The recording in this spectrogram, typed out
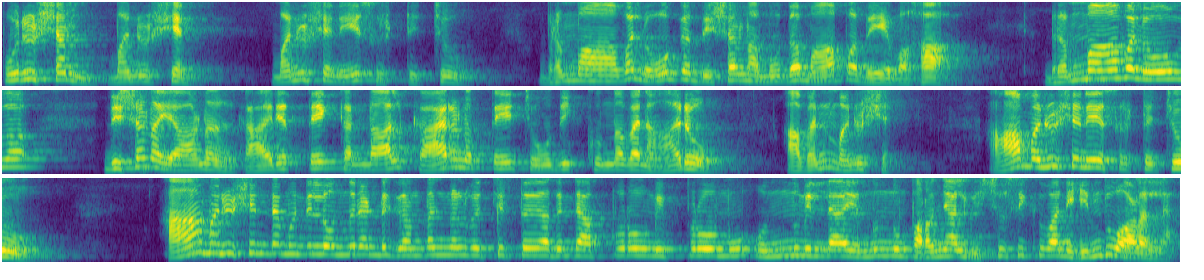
പുരുഷം മനുഷ്യൻ. മനുഷ്യനെ സൃഷ്ടിച്ചു. ബ്രഹ്മാവലോകദിഷണമുദമാപദേവ ബ്രഹ്മാവലോക ദിഷണയാണ് കാര്യത്തെ കണ്ടാൽ കാരണത്തെ ചോദിക്കുന്നവനാരോ? അവൻ മനുഷ്യൻ. ആ മനുഷ്യനെ സൃഷ്ടിച്ചു. ആ മനുഷ്യന്റെ മുന്നിൽ ഒന്ന് രണ്ട് ഗ്രന്ഥങ്ങൾ വെച്ചിട്ട് അതിന്റെ അപ്പുറവും ഇപ്പുറവും ഒന്നുമില്ല എന്നൊന്നും പറഞ്ഞാൽ വിശ്വസിക്കുവാൻ ഹിന്ദു ആളല്ല.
